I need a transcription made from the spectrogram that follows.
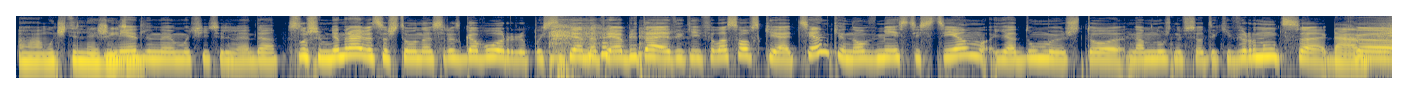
а, мучительная жизнь. Медленная, мучительная, да. Слушай, мне нравится, что у нас разговор постепенно приобретает такие философские оттенки, но вместе с тем, я думаю, что нам нужно все-таки вернуться Да.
